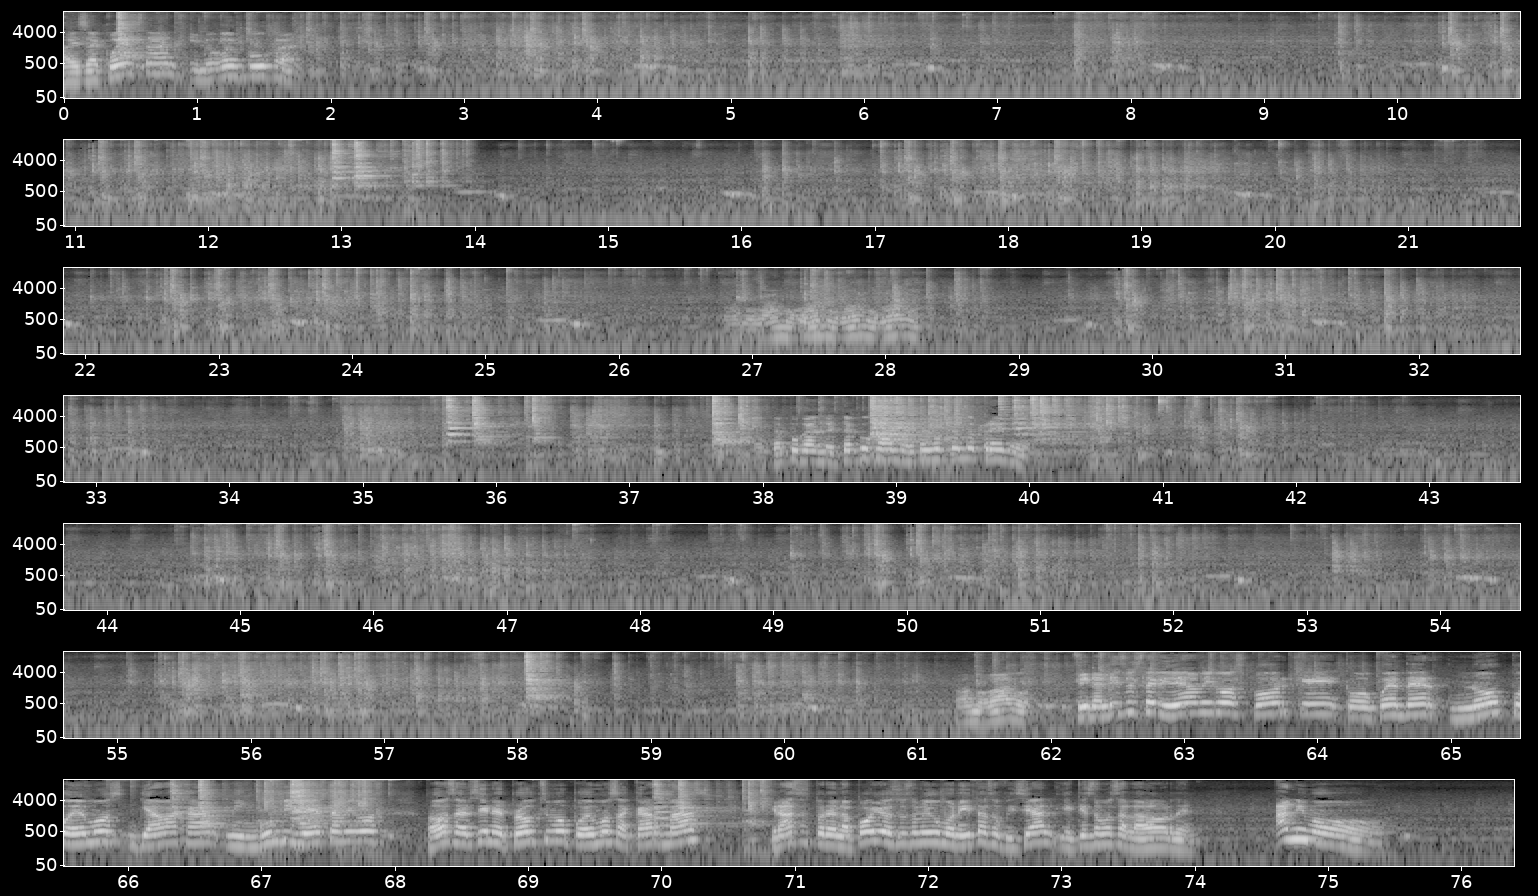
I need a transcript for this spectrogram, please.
Ahí se acuestan y luego empujan. Vamos, vamos, vamos, vamos, Está empujando, está empujando, está buscando premio. Vamos, vamos. Finalizo este video amigos porque como pueden ver no podemos ya bajar ningún billete amigos. Vamos a ver si en el próximo podemos sacar más. Gracias por el apoyo, eso es amigo Monitas Oficial y aquí estamos a la orden. ¡Ánimo!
